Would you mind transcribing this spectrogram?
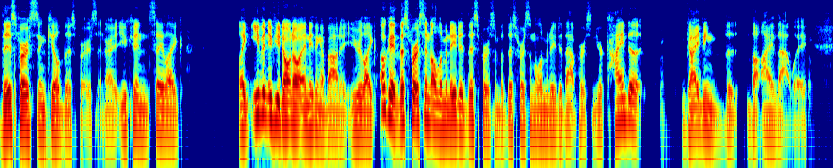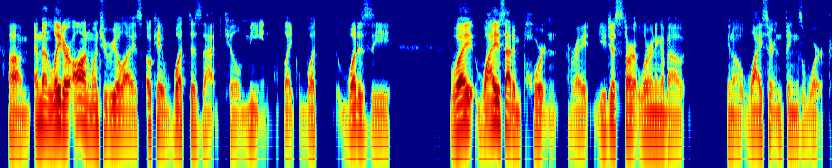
this person killed this person, right? You can say like, like even if you don't know anything about it, you're like, okay, this person eliminated this person, but this person eliminated that person. You're kind of guiding the the eye that way. Um, and then later on, once you realize, okay, what does that kill mean? Like, what what is the why why is that important right? You just start learning about you know why certain things work.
